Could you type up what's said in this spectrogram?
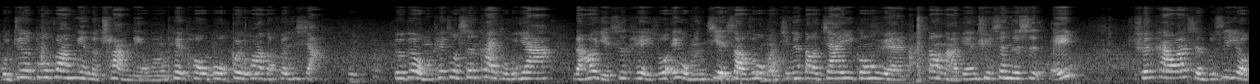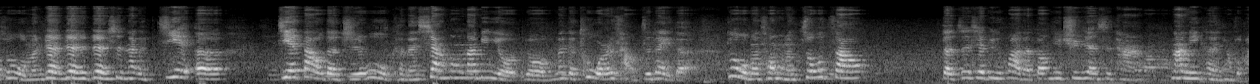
我觉得多方面的串联，我们可以透过绘画的分享，对不对？我们可以做生态涂鸦，然后也是可以说，哎，我们介绍说我们今天到嘉义公园，到哪边去，甚至是哎，全台湾省不是有说我们认认认识那个街呃。街道的植物，可能巷弄那边有有那个兔儿草之类的，就我们从我们周遭的这些绿化的东西去认识它。那你可能想说啊，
